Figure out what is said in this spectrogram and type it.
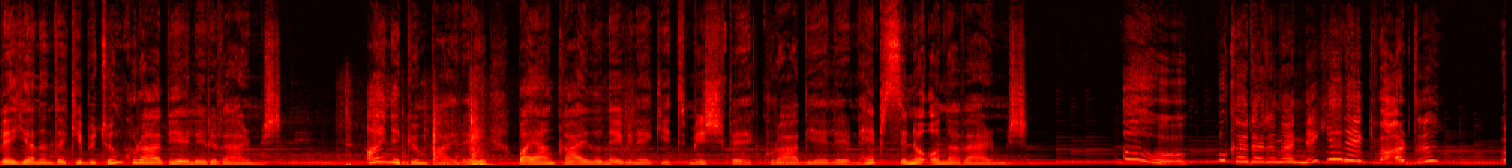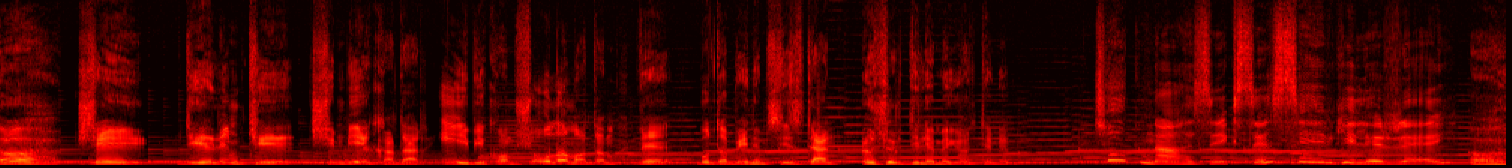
ve yanındaki bütün kurabiyeleri vermiş. Aynı gün Bay Ray, Bayan Kyle'ın evine gitmiş ve kurabiyelerin hepsini ona vermiş. Oh, bu kadarına ne gerek vardı? Ah, şey, diyelim ki şimdiye kadar iyi bir komşu olamadım ve bu da benim sizden özür dileme yöntemim. Çok naziksin sevgili Ray. Oh,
